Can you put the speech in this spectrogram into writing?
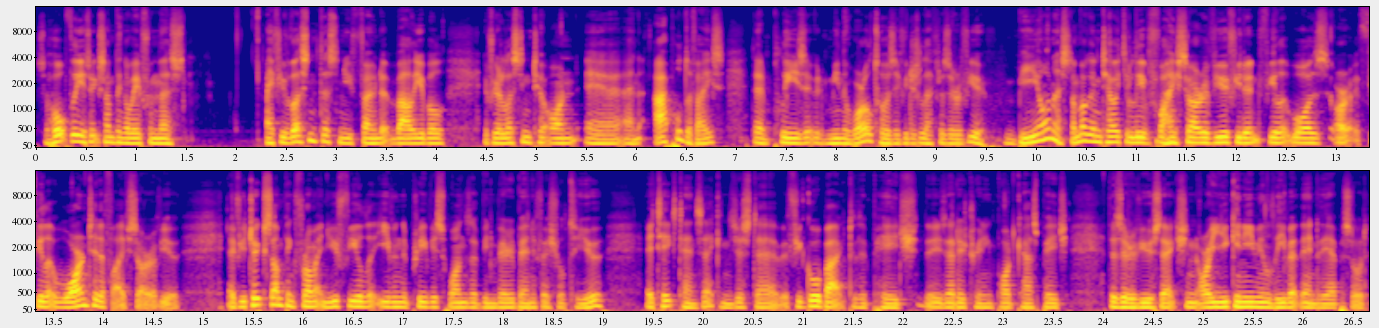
So hopefully you took something away from this. If you've listened to this and you found it valuable, if you're listening to it on uh, an Apple device, then please, it would mean the world to us if you just left us a review. Be honest. I'm not going to tell you to leave a five star review if you didn't feel it was or feel it warranted a five star review. If you took something from it and you feel that even the previous ones have been very beneficial to you, it takes 10 seconds. Just uh, if you go back to the page, the ZA Training podcast page, there's a review section, or you can even leave at the end of the episode.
